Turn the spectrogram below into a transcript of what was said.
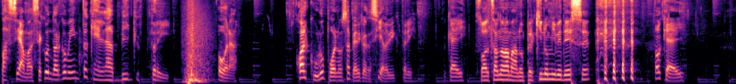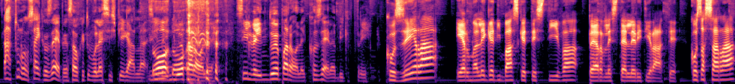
passiamo al secondo argomento che è la Big Three. Ora, qualcuno può non sapere cosa sia la Big Three, ok? Sto alzando la mano per chi non mi vedesse. Ok. Ah, tu non sai cos'è, pensavo che tu volessi spiegarla. Silve, No, in no. due parole. Silve, in due parole, cos'è la Big Three? Cos'era? Era una lega di basket estiva per le stelle ritirate. Cosa sarà?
